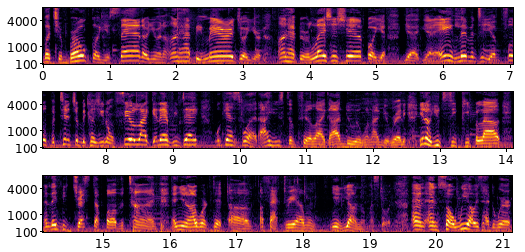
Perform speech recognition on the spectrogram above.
but you're broke or you're sad or you're in an unhappy marriage or you're unhappy relationship or you, you, you ain't living to your full potential because you don't feel like it every day, well, guess what? I used to feel like I do it when I get ready. You know, you'd see people out and they'd be dressed up all the time. And, you know, I worked at uh, a factory. I won't, y'all know my story. And, and so we always had to wear,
